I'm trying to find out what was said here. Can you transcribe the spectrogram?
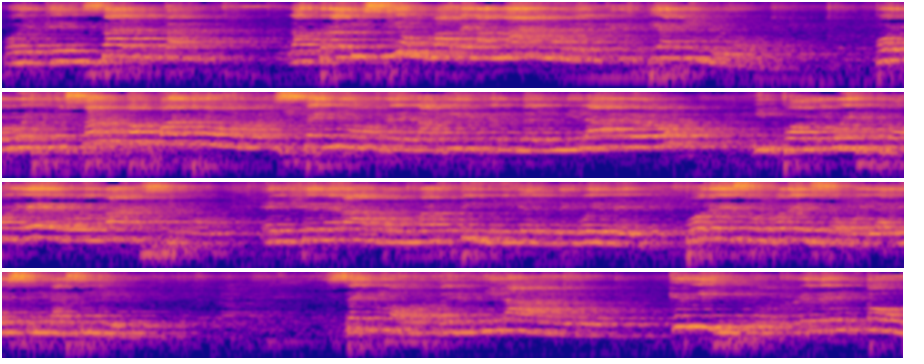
Porque en Salta la tradición va de la mano del cristianismo. Por nuestro santo patrono, el Señor, la Virgen del Milagro, y por nuestro héroe máximo, el general Martín Miguel de Güemes. Por eso, por eso voy a decir así. Señor del milagro, Cristo Redentor,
